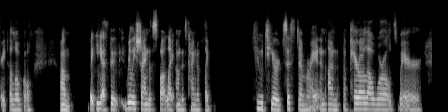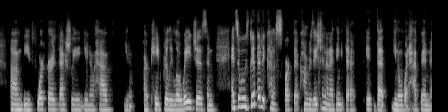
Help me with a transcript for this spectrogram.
married a local. Um, but yes they really shine the spotlight on this kind of like two-tiered system, right? And on a parallel worlds where um, these workers actually, you know, have you know are paid really low wages. And and so it was good that it kind of sparked that conversation and i think that it that you know what happened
